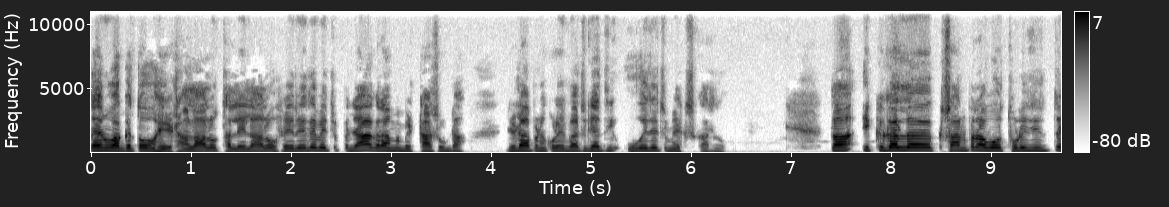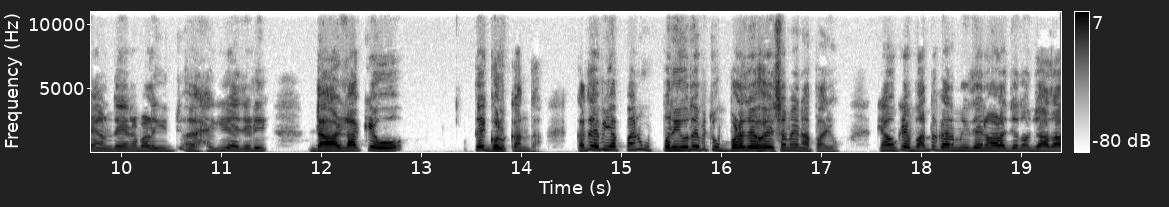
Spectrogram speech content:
ਤਾਂ ਇਹਨੂੰ ਅੱਗ ਤੋਂ ਹੇਠਾਂ ਲਾ ਲਓ, ਥੱਲੇ ਲਾ ਲਓ, ਫਿਰ ਇਹਦੇ ਵਿੱਚ 50 ਗ੍ਰਾਮ ਮਿੱਠਾ ਸੋਡਾ, ਜਿਹੜਾ ਆਪਣੇ ਕੋਲੇ ਬਚ ਗਿਆ ਸੀ, ਉਹ ਇਹਦੇ ਚ ਮਿਕਸ ਕਰ ਦਿਓ ਤਾਂ ਇੱਕ ਗੱਲ ਕਿਸਾਨ ਭਰਾਵੋ ਥੋੜੀ ਜਿਹੀ ਧਿਆਨ ਦੇਣ ਵਾਲੀ ਹੈਗੀ ਆ ਜਿਹੜੀ ਡਾਲਡਾ ਘਿਓ ਤੇ ਗੁਲਕੰਦ। ਕਦੇ ਵੀ ਆਪਾਂ ਇਹਨੂੰ ਉੱਪਰ ਹੀ ਉਹਦੇ ਵਿੱਚ ਉਬਲਦੇ ਹੋਏ ਸਮੇਂ ਨਾ ਪਾਇਓ। ਕਿਉਂਕਿ ਵੱਧ ਗਰਮੀ ਦੇ ਨਾਲ, ਜਦੋਂ ਜ਼ਿਆਦਾ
